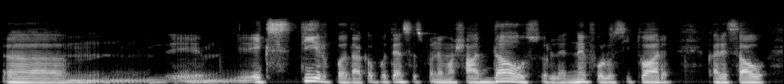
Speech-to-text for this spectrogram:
Ehm, extirpă, dacă putem să spunem așa, adausurile nefolositoare care s-au Uh,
